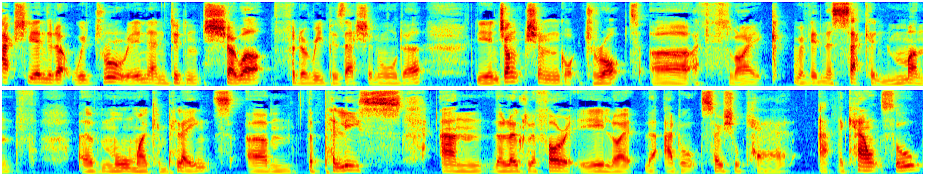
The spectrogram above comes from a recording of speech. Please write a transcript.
actually ended up withdrawing and didn't show up for the repossession order. The injunction got dropped, uh, I think, like within the second month of all my complaints. Um, the police and the local authority, like the adult social care at the council,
